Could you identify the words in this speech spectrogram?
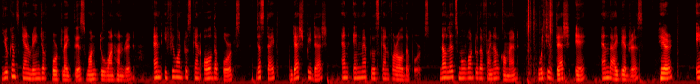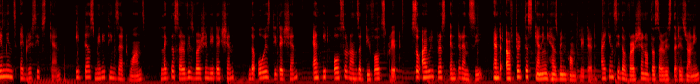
You can scan range of port like this 1 to 100 and if you want to scan all the ports, just type dash p dash and nmap will scan for all the ports. Now let's move on to the final command which is dash a and the IP address. Here a means aggressive scan. It does many things at once like the service version detection, the OS detection, and it also runs a default script. So I will press enter and see. And after the scanning has been completed, I can see the version of the service that is running.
